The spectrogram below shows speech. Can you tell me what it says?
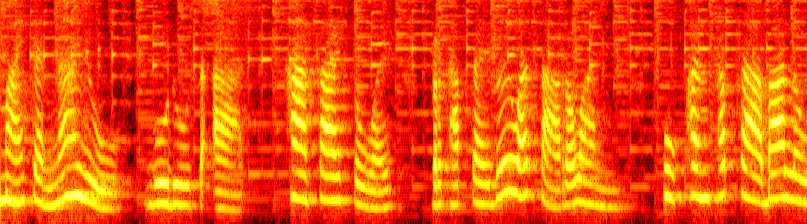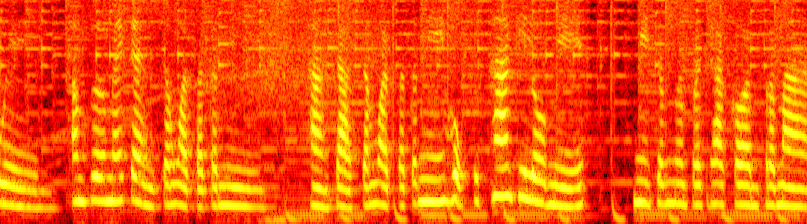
ไม้กันหน้าอยู่ บูดูสะอาด หาดทรายสวย ประทับใจด้วยวัดสารวันผูกพันพระพราบ้านละเวงอำเภอแม่แก่นจังหวัดปัตตานี ห่างจากจังหวัดปัตตานี 65 กิโลเมตร มีจำนวนประชากรประมาณ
